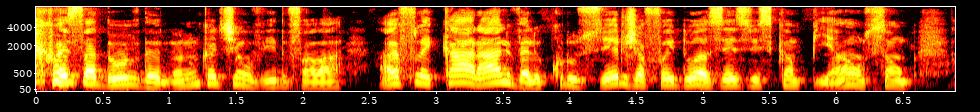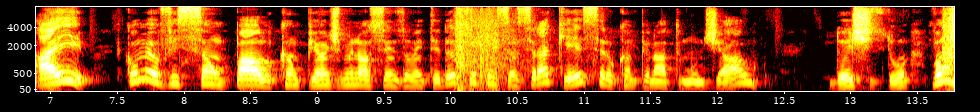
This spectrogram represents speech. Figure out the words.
com, essa dúvida, eu nunca tinha ouvido falar. Aí eu falei, caralho, velho, o Cruzeiro já foi duas vezes vice-campeão, São... Aí, como eu vi São Paulo campeão de 1992, eu fiquei pensando, será que esse era o campeonato mundial? 2x1. Vamos...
